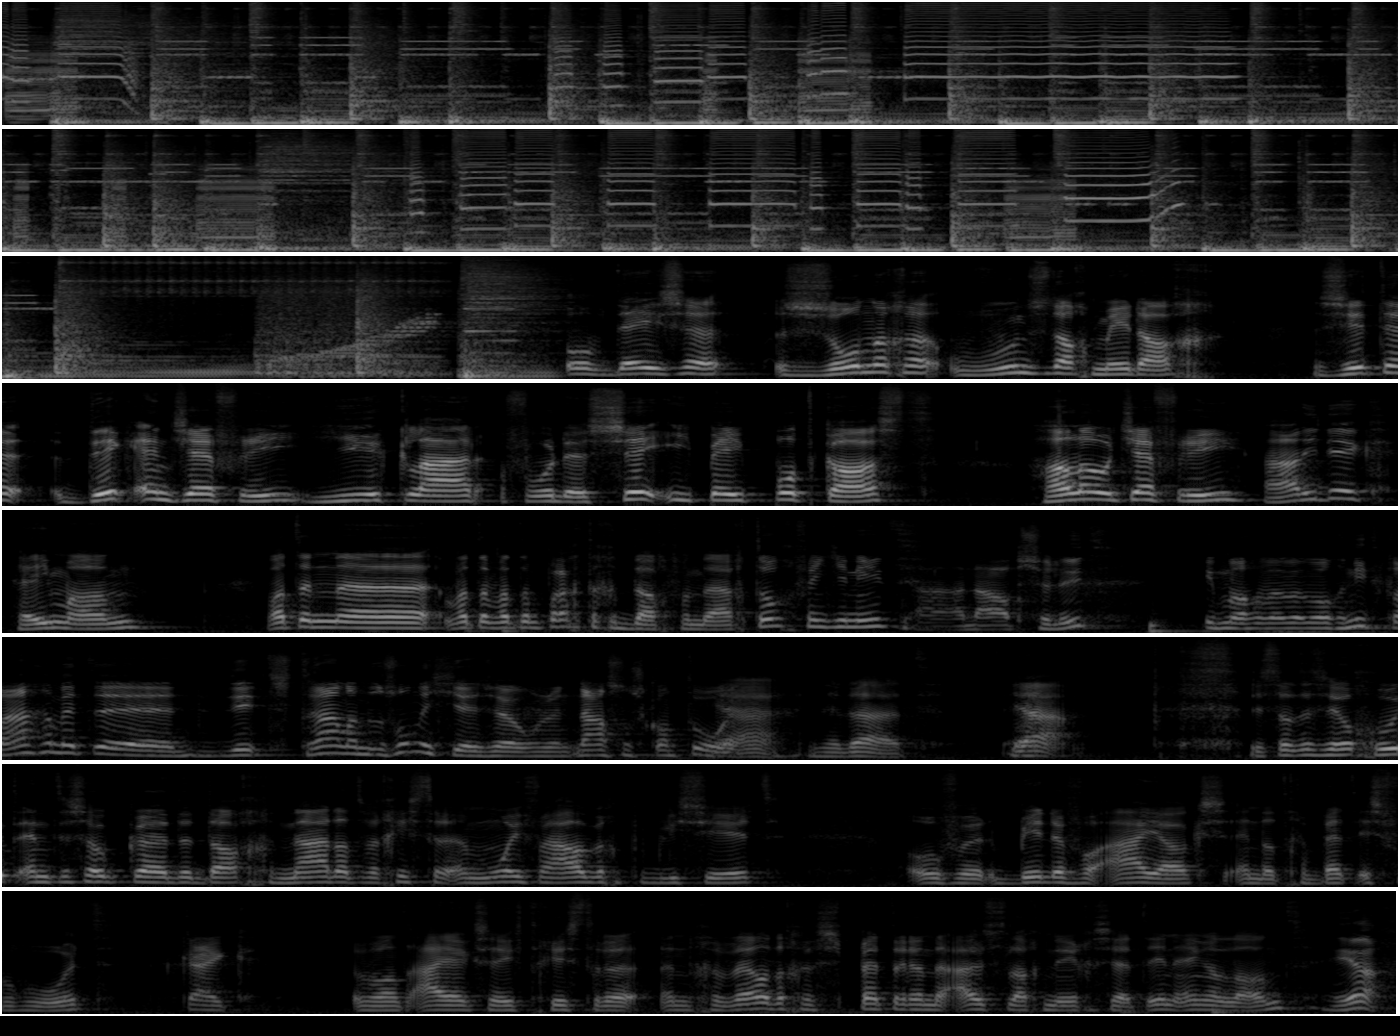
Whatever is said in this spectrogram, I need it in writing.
Op deze zonnige woensdagmiddag zitten Dick en Jeffrey hier klaar voor de CIP-podcast. Hallo Jeffrey. Ha, die dik. Hey man. Wat een, eh, wat, een, wat een prachtige dag vandaag, toch? Vind je niet? Ja, nou absoluut. Ik mag, we, mogen niet klagen met eh, dit stralende zonnetje zo naast ons kantoor. Ja, inderdaad. Ja. Ja. Dus dat is heel goed. En het is ook eh, de dag nadat we gisteren een mooi verhaal hebben gepubliceerd over bidden voor Ajax en dat gebed is verhoord. Kijk, Want Ajax heeft gisteren een geweldige spetterende uitslag neergezet in Engeland. ja.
